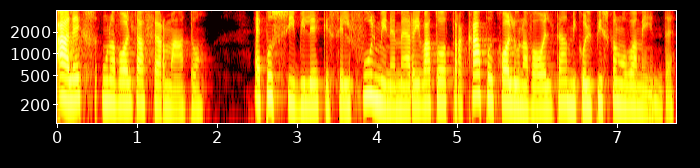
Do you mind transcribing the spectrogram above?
Alex una volta ha affermato è possibile che se il fulmine mi è arrivato tra capo e collo una volta mi colpisca nuovamente.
